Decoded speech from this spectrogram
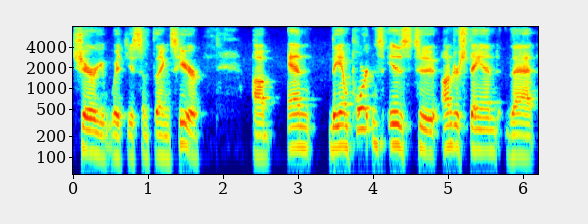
share with you some things here. Uh, and the importance is to understand that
